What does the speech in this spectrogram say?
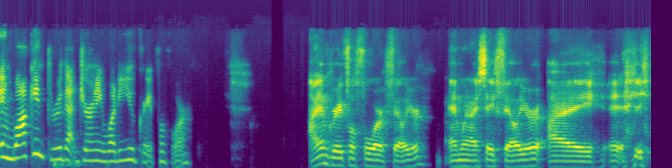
In walking through that journey, what are you grateful for? I am grateful for failure. And when I say failure, I it,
